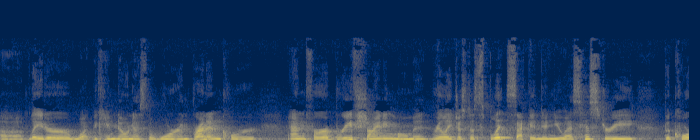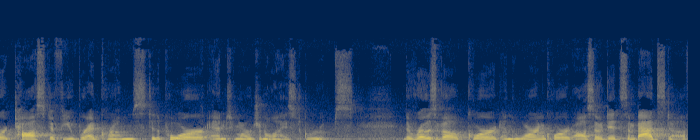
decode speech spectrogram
uh, later what became known as the Warren Brennan Court. And for a brief shining moment, really just a split second in US history, the court tossed a few breadcrumbs to the poor and to marginalized groups. The Roosevelt Court and the Warren Court also did some bad stuff,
